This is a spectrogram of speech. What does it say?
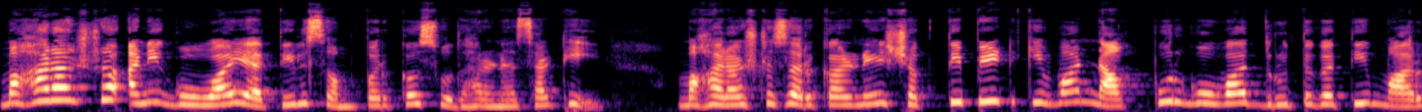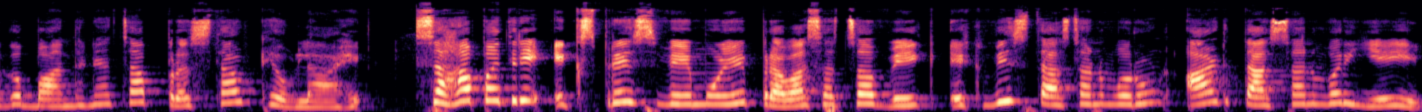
महाराष्ट्र आणि गोवा यातील संपर्क सुधारण्यासाठी महाराष्ट्र सरकारने शक्तीपीठ किंवा नागपूर गोवा द्रुतगती मार्ग बांधण्याचा प्रस्ताव ठेवला आहे. सहापदरी एक्सप्रेस वेमुळे प्रवासाचा वेग एकवीस तासांवरून आठ तासांवर येईल.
